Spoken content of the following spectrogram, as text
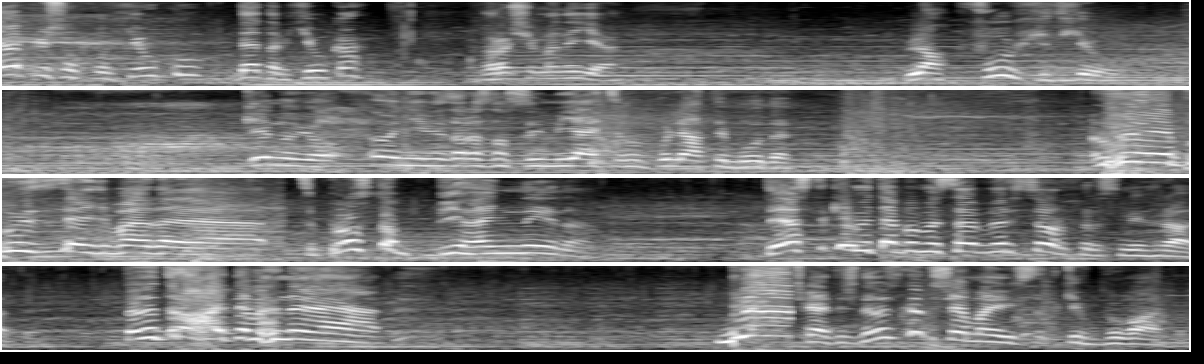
я пішов по хілку. Де там хілка? Гроші в мене є. Бля, фу, відхил. Кину його. О, ні, він зараз на своїми яйцями пуляти буде. Випустіть мене! Це просто біганина. Та я з такими темпами Cyber Surfer зміг грати. Та не трогайте мене! Бля! Чекай, ти ж не можеш сказати, що я маю їх все-таки вбивати?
